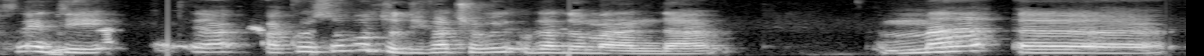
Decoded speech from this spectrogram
Senti, a questo punto ti faccio una domanda, ma eh,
